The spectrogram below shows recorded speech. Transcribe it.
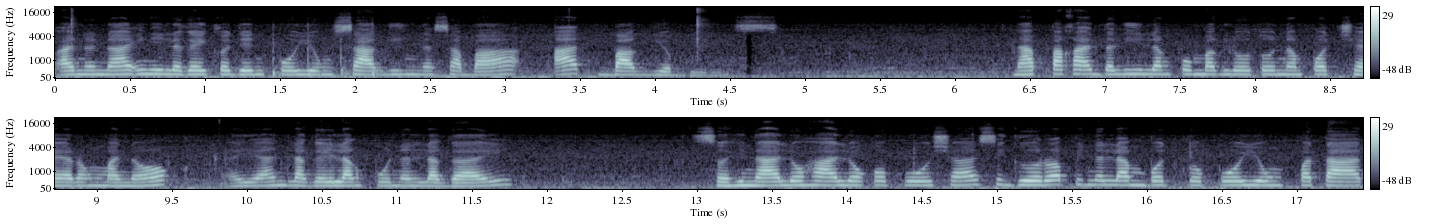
ano na, inilagay ko din po yung saging na saba at bagyo beans. Napakadali lang po magluto ng potserong manok. Ayan, lagay lang po ng lagay. So, hinalo-halo ko po siya. Siguro, pinalambot ko po yung patat,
